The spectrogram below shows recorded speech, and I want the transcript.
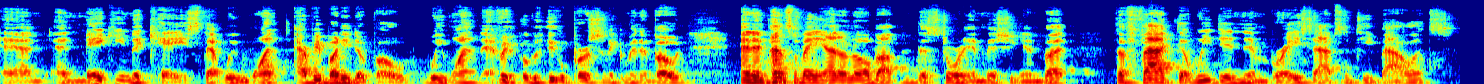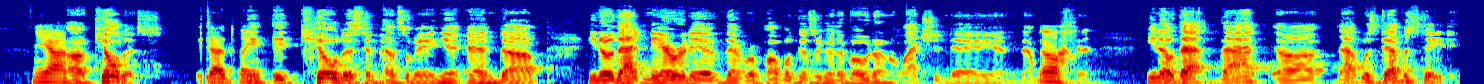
and and making the case that we want everybody to vote. We want every legal person to come in and vote. And in Pennsylvania, I don't know about the story in Michigan, but the fact that we didn't embrace absentee ballots, yeah, uh, killed us. Deadly. It, it, it, killed us in Pennsylvania, and uh, you know that narrative that Republicans are going to vote on election day, and that we're not going to, you know that that uh, that was devastating.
